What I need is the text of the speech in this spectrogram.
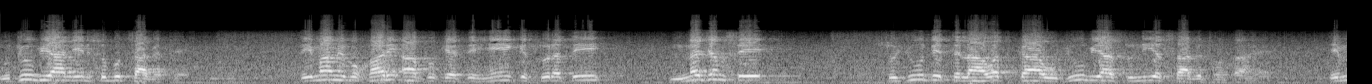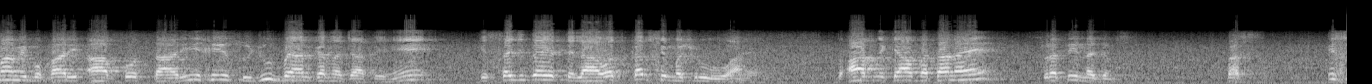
وجوب یا نین ثبوت ثابت ہے؟ امام بخاری آپ کو کہتے ہیں کہ صورت نجم سے سجود تلاوت کا وجوب یا سنیت ثابت ہوتا ہے۔ امام بخاری آپ کو تاریخی سجود بیان کرنا چاہتے ہیں کہ سجد تلاوت کب سے مشروع ہوا ہے۔ تو آپ نے کیا بتانا ہے؟ صورتی نجم سے۔ بس۔ اس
